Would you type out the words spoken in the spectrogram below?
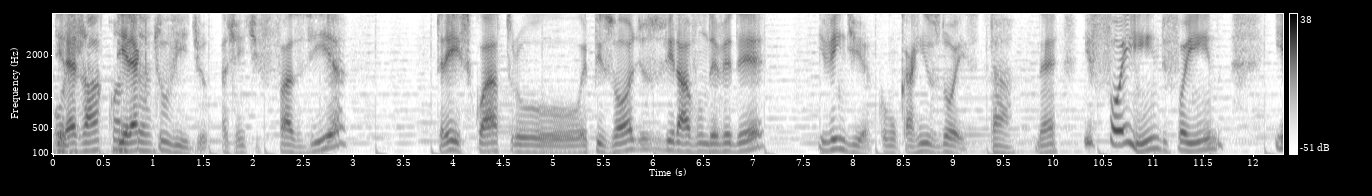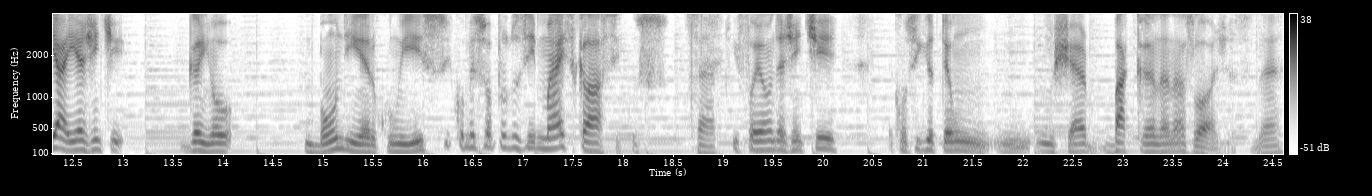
Ou Direto- já quando direct você... vídeo. A gente fazia três, quatro episódios, virava um DVD e vendia, como Carrinhos 2, Tá. né? E foi indo, foi indo. E aí a gente ganhou um bom dinheiro com isso e começou a produzir mais clássicos. Certo. E foi onde a gente conseguiu ter um, um, um share bacana nas lojas, né?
